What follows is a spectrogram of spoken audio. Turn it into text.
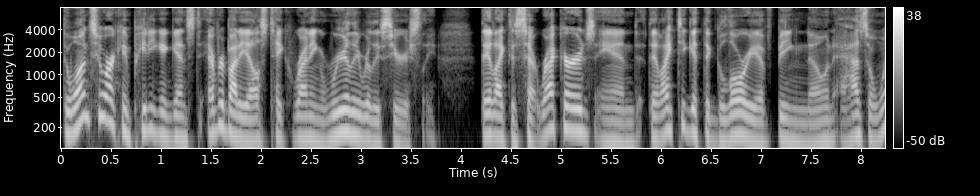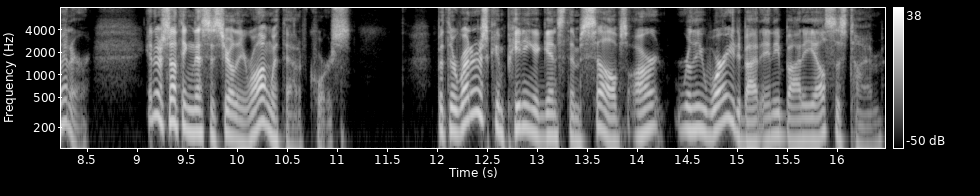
The ones who are competing against everybody else take running really, really seriously. They like to set records and they like to get the glory of being known as a winner. And there's nothing necessarily wrong with that, of course. But the runners competing against themselves aren't really worried about anybody else's time.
